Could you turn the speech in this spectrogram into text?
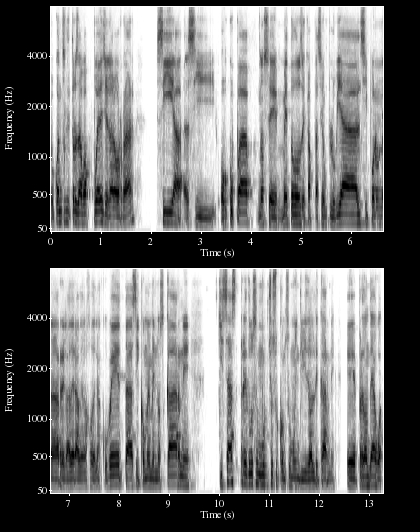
o cuántos litros de agua puedes llegar a ahorrar si, ah, si ocupa, no sé, métodos de captación pluvial, si pone una regadera debajo de la cubeta, si come menos carne, quizás reduce mucho su consumo individual de carne, eh, perdón, de agua.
